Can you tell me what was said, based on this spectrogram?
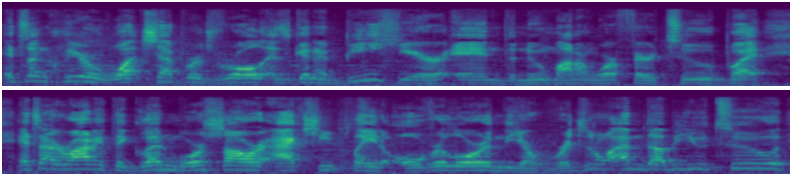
It's unclear what Shepherd's role is going to be here in the new Modern Warfare 2, but it's ironic that Glenn Morshower actually played Overlord in the original MW2,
